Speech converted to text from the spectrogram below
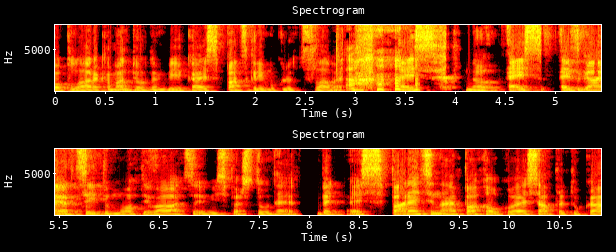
populārākam atbildēm bija, ka es pats gribu kļūt slavenam. es, nu, es, es gāju ar citu motivāciju vispār studēt, bet es pareicināju pakalpojumu ko es sapratu, ka,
